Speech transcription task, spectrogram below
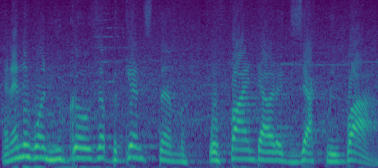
And anyone who goes up against them will find out exactly why.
